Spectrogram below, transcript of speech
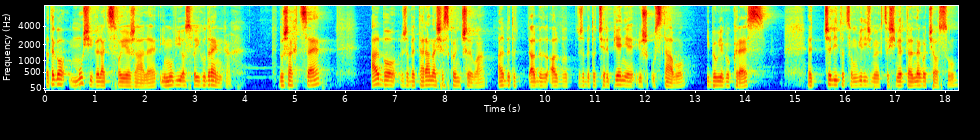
Dlatego musi wylać swoje żale i mówi o swoich udrękach. Dusza chce albo, żeby ta rana się skończyła, albo, to, albo, albo żeby to cierpienie już ustało i był jego kres, y, czyli to, co mówiliśmy, chce śmiertelnego ciosu,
